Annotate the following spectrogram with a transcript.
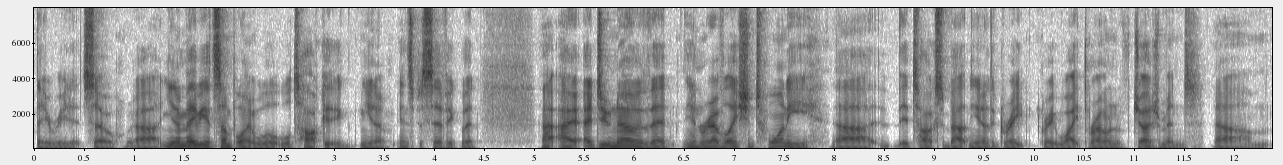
they read it. So uh, you know maybe at some point we'll we'll talk you know in specific but I, I do know that in Revelation 20, uh, it talks about you know the great great white throne of judgment, um,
